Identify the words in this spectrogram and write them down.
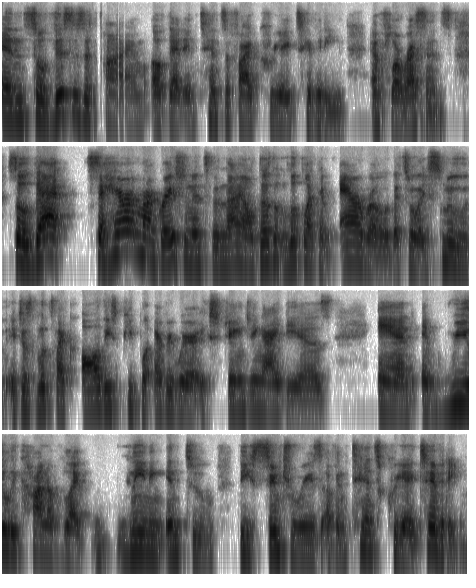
And so this is a time of that intensified creativity and fluorescence. So that Saharan migration into the Nile doesn't look like an arrow that's really smooth. It just looks like all these people everywhere exchanging ideas and, and really kind of like leaning into these centuries of intense creativity.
